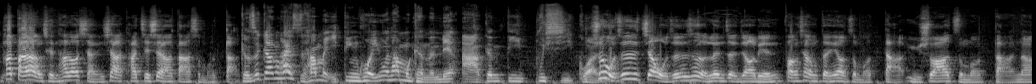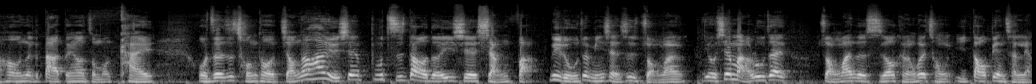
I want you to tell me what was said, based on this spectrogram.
他打档前他都想一下他接下来要打什么档。可是刚开始他们一定会，因为他们可能连 R 跟 D 不习惯，所以我这次教我真的是很认真教，连方向灯要怎么打，雨刷要怎么打，然后那个大灯要怎么开，我真的是从头教。那他有一些不知道的一些想法，例如最明显是转弯，有些马路在。转弯的时候可能会从一道变成两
